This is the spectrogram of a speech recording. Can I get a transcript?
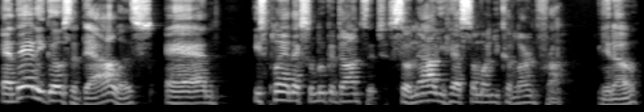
And then he goes to Dallas and he's playing next to Luka Doncic. So now you have someone you can learn from, you know?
